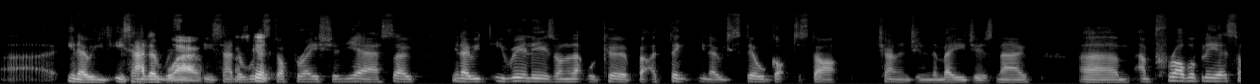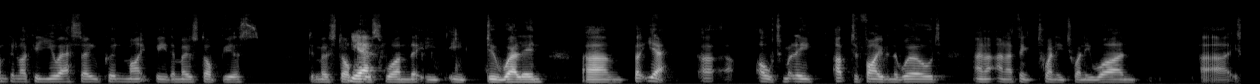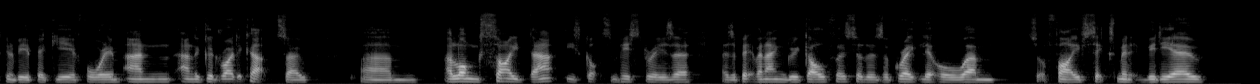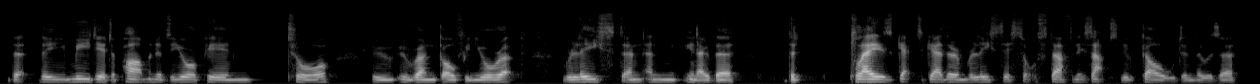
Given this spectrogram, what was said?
Uh, you know, he, he's had a Wow, he's had that's a wrist operation. Yeah, so you know he, he really is on an upward curve. But I think you know he's still got to start challenging the majors now, um, and probably at something like a U.S. Open might be the most obvious, the most obvious one that he he do well in. Um, but yeah, uh, ultimately up to five in the world, and and I think 2021 uh, it's going to be a big year for him, and and a good Ryder Cup. So um, alongside that, he's got some history as a as a bit of an angry golfer. So there's a great little um, sort of five six minute video that the media department of the European Tour, who who run golf in Europe, released, and and you know the the players get together and release this sort of stuff, and it's absolute gold. And there was a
